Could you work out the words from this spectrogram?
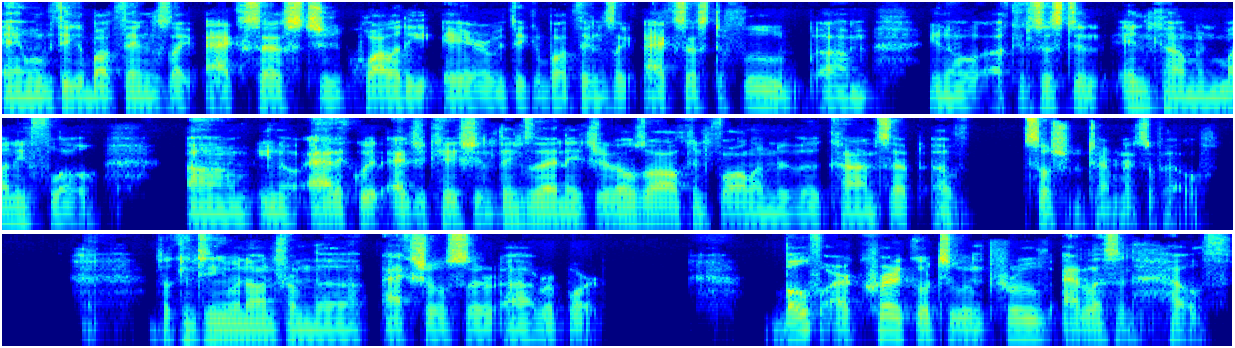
And when we think about things like access to quality air we think about things like access to food um, you know a consistent income and money flow um, you know adequate education things of that nature those all can fall under the concept of social determinants of health. So continuing on from the actual uh, report both are critical to improve adolescent health.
